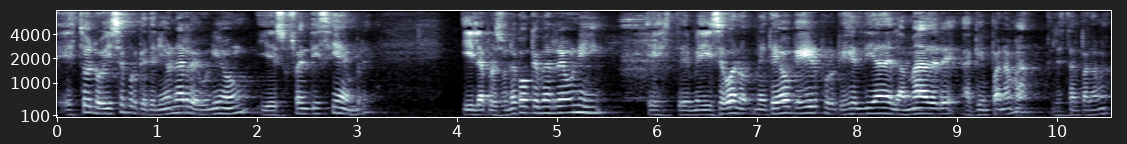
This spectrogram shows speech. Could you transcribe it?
esto lo hice porque tenía una reunión y eso fue en diciembre. Y la persona con que me reuní este, me dice, bueno, me tengo que ir porque es el Día de la Madre aquí en Panamá, él está en Panamá,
